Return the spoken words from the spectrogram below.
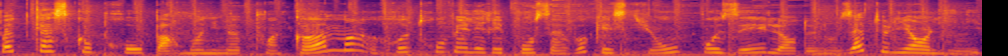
Podcast CoPro par monimmeuble.com, retrouvez les réponses à vos questions posées lors de nos ateliers en ligne.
